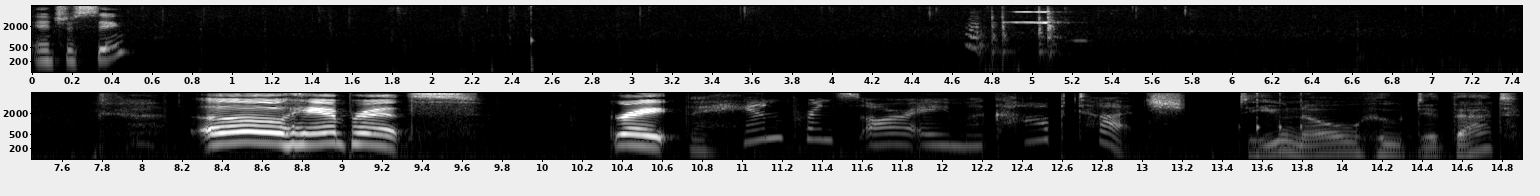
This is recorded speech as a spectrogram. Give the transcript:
Interesting. Oh, handprints. Great. The handprints are a macabre touch. Do you know who did that?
